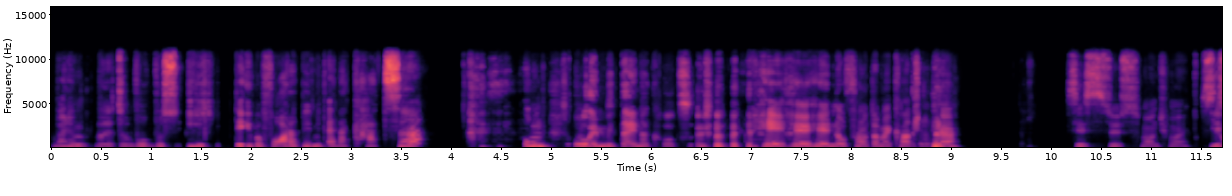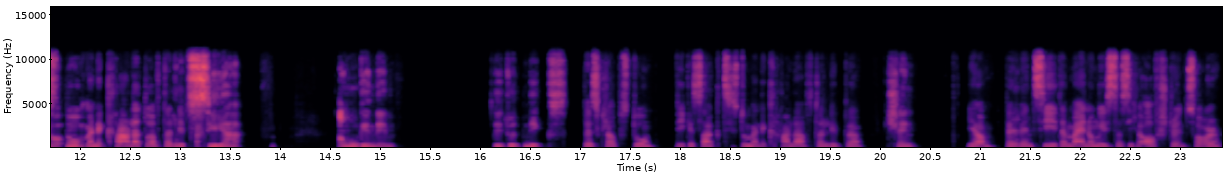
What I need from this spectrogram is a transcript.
weil also, wo was ich, der überfordert bin mit einer Katze und Vor und allem mit deiner Katze. Also, Hey, hey, hey, no front an my cat, okay? Sie ist süß manchmal. Siehst Ja. du meine Krallerl da auf der und Lippe? sehr angenehm. Die tut nix. Das glaubst du. Wie gesagt, siehst du meine Kralle auf der Lippe? Schön. Ja, weil Mhm. wenn sie der Meinung ist, dass ich aufstehen soll,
